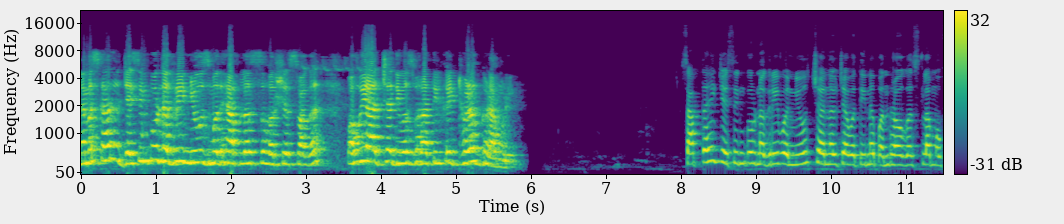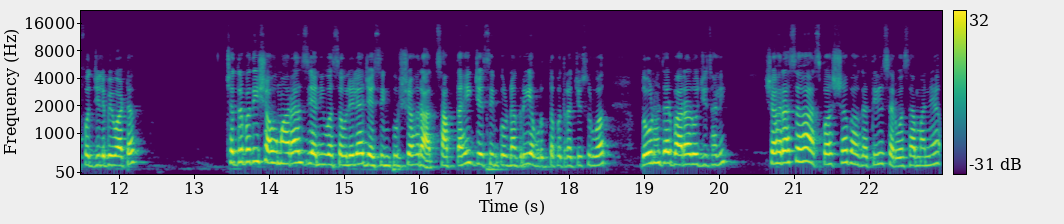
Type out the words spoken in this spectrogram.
नमस्कार जयसिंगपूर नगरी न्यूजमध्ये आपलं सहर्ष स्वागत. पाहूया आजच्या दिवसभरातील काही ठळक घडामोडी. साप्ताहिक जयसिंगपूर नगरी व न्यूज चॅनलच्या वतीनं पंधरा ऑगस्टला मोफत जिलेबी वाटप. छत्रपती शाहू महाराज यांनी वसवलेल्या जयसिंगपूर शहरात साप्ताहिक जयसिंगपूर नगरी या वृत्तपत्राची सुरुवात दोन हजार बारा रोजी झाली. शहरासह आसपासच्या भागातील सर्वसामान्य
